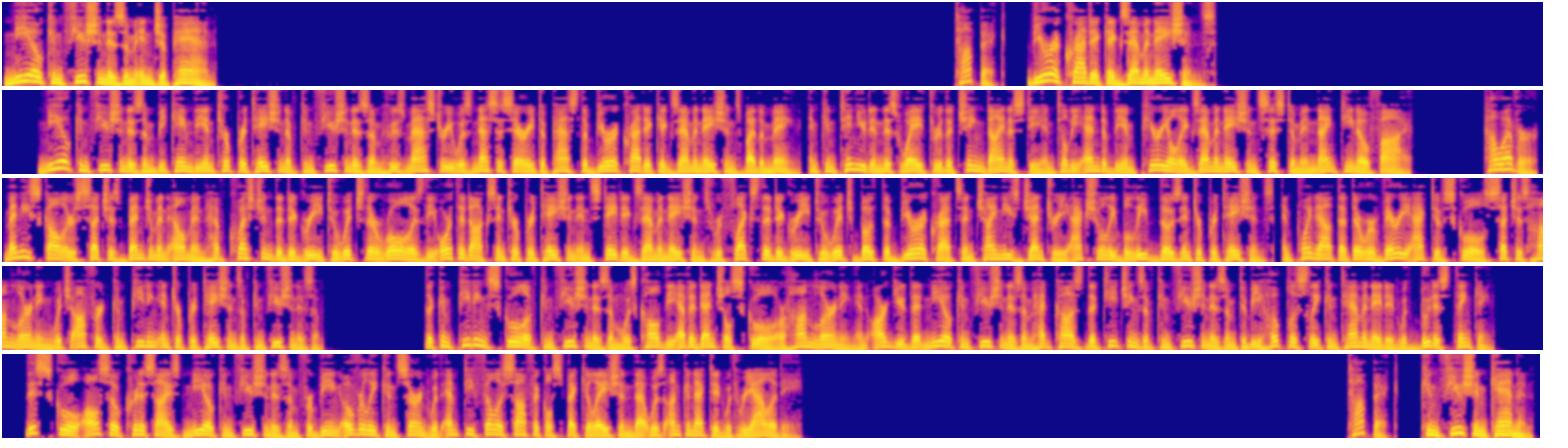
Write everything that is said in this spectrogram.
Neo-Confucianism in Japan Bureaucratic examinations Neo-Confucianism became the interpretation of Confucianism whose mastery was necessary to pass the bureaucratic examinations by the Ming, and continued in this way through the Qing dynasty until the end of the imperial examination system in 1905. However, many scholars such as Benjamin Elman have questioned the degree to which their role as the orthodox interpretation in state examinations reflects the degree to which both the bureaucrats and Chinese gentry actually believed those interpretations, and point out that there were very active schools such as Han Learning which offered competing interpretations of Confucianism. The competing school of Confucianism was called the Evidential School or Han Learning and argued that Neo-Confucianism had caused the teachings of Confucianism to be hopelessly contaminated with Buddhist thinking. This school also criticized Neo-Confucianism for being overly concerned with empty philosophical speculation that was unconnected with reality. Confucian canon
